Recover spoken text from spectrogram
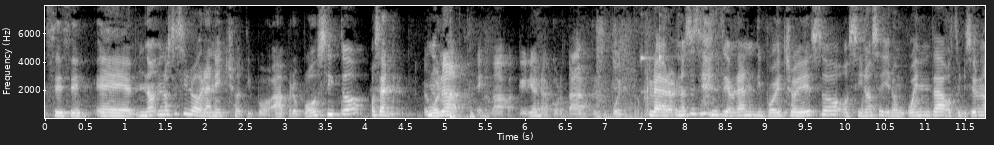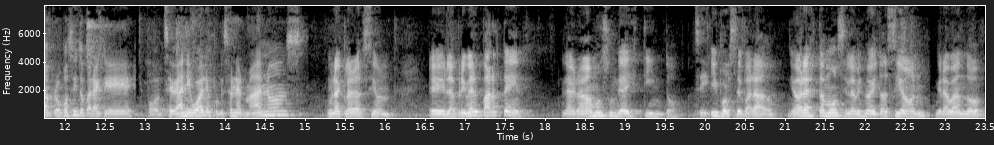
Sí, sí. Eh, no, no sé si lo habrán hecho, tipo, a propósito. O sea, Bola es mapa, querían acortar presupuesto. Claro, no sé si, si habrán tipo hecho eso o si no se dieron cuenta o si lo hicieron a propósito para que tipo, se vean iguales porque son hermanos. Una aclaración. Eh, la primera parte la grabamos un día distinto. Sí. Y por separado. Y ahora estamos en la misma habitación grabando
